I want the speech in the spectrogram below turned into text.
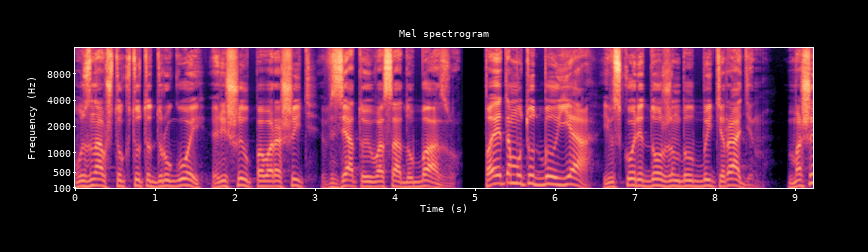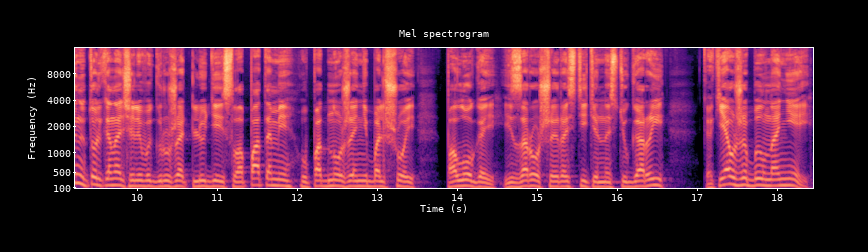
узнав, что кто-то другой решил поворошить взятую в осаду базу. Поэтому тут был я, и вскоре должен был быть Радин. Машины только начали выгружать людей с лопатами у подножия небольшой, пологой и заросшей растительностью горы, как я уже был на ней,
